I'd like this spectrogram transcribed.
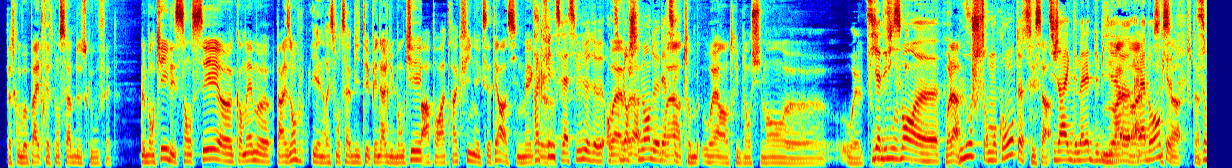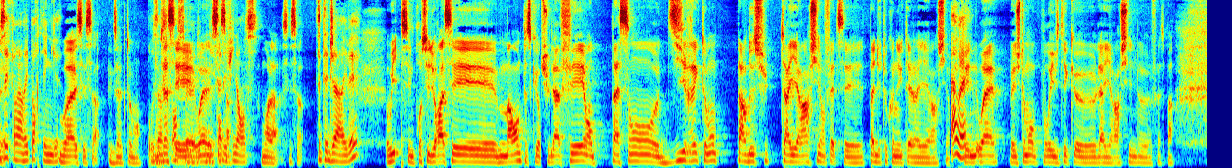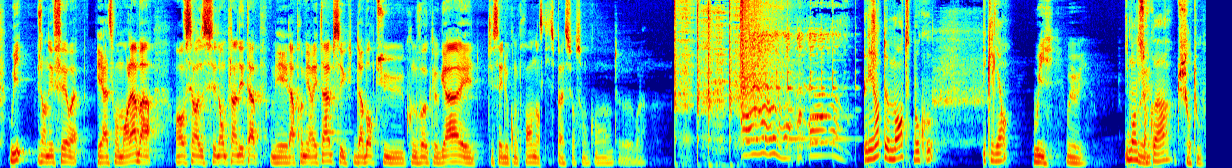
Parce qu'on veut pas être responsable de ce que vous faites. Le banquier, il est censé euh, quand même, euh, par exemple, il y a une responsabilité pénale du banquier par rapport à Tracfin, etc. Si le mec, sous. euh, Tracfin, c'est la cellule ouais, anti-blanchiment voilà. de Bercy. Ouais, anti- ouais, anti-blanchiment, ouais. S'il y a des fisc- mouvements Voilà. louches sur mon compte, ça. si j'arrive avec des mallettes de billets Ouais, à la banque, c'est censé faire un reporting Ouais, c'est ça, exactement. aux Donc instances c'est- du ministère des. Finances. Voilà, c'est ça. C'était déjà arrivé? Oui, c'est une procédure assez marrante parce que tu l'as fait en passant directement par-dessus ta hiérarchie. En fait, c'est pas du tout connecté à la hiérarchie. Ah ouais une- Ouais, mais justement pour éviter que la hiérarchie ne fasse pas. Oui, j'en ai fait, ouais. Et à ce moment-là, bah, c'est dans plein d'étapes. Mais la première étape, c'est que d'abord tu convoques le gars et tu essayes de comprendre ce qui se passe sur son compte. euh, voilà. Les gens te mentent beaucoup, les clients. Oui, oui, oui. Ils mentent Oui. sur quoi Surtout.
